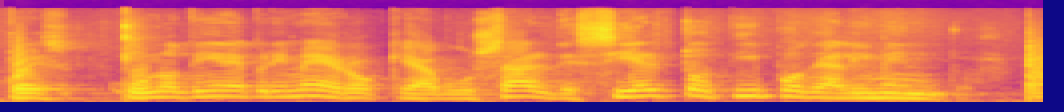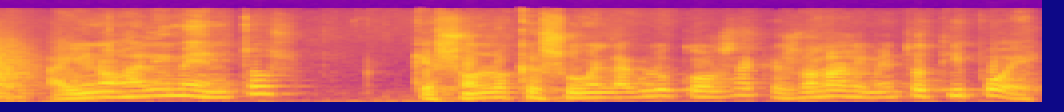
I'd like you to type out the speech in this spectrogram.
pues uno tiene primero que abusar de cierto tipo de alimentos. Hay unos alimentos que son los que suben la glucosa, que son los alimentos tipo E.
